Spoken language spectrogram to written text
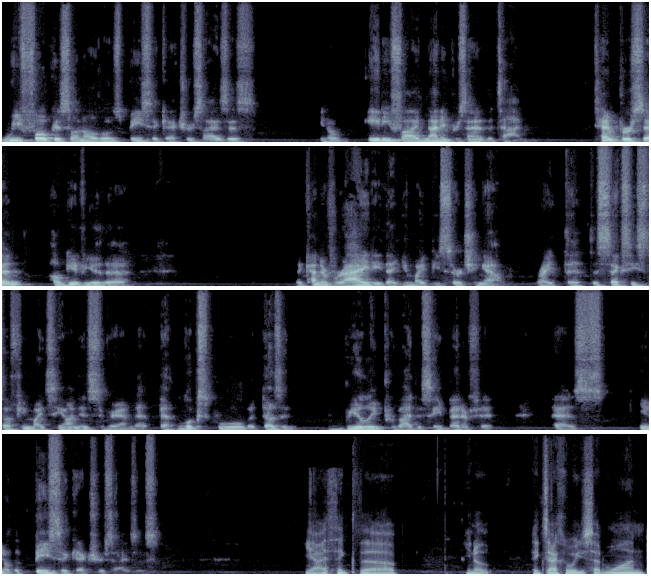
we focus on all those basic exercises, you know, 85, 90% of the time. 10%, I'll give you the the kind of variety that you might be searching out, right? The the sexy stuff you might see on Instagram that that looks cool but doesn't really provide the same benefit as, you know, the basic exercises. Yeah, I think the you know, exactly what you said. One,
